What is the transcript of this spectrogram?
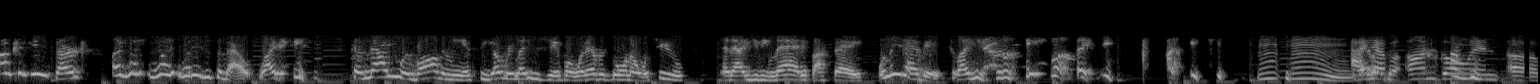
I'm confused, sir. Like, what what what is this about? Like, because now you're involving me into your relationship or whatever's going on with you, And now you'd be mad if I say, well, leave that bitch. Like, you know, like, Mm-mm. I They have an ongoing uh,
